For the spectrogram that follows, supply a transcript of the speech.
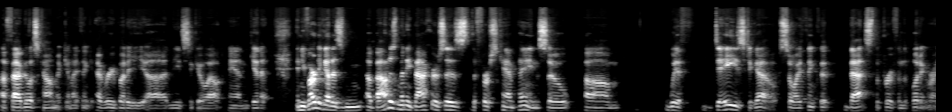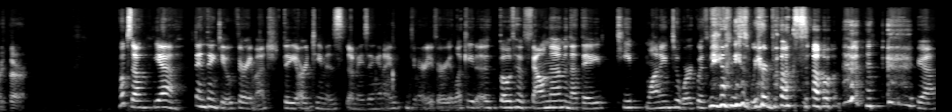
a fabulous comic, and I think everybody uh, needs to go out and get it. And you've already got as about as many backers as the first campaign, so um, with days to go. So I think that that's the proof in the pudding right there. Hope so. Yeah. And thank you very much. The art team is amazing. And I'm very, very lucky to both have found them and that they keep wanting to work with me on these weird books. So, yeah.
